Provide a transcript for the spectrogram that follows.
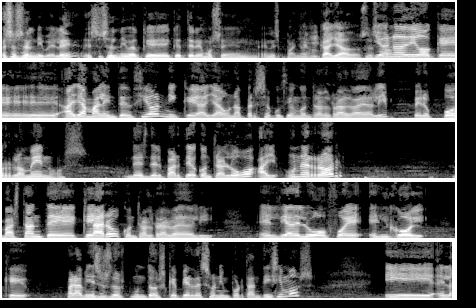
ese es el nivel ¿eh? ese es el nivel que, que tenemos en, en España Aquí callados Yo no digo que haya mala intención ni que haya una persecución contra el Real Valladolid, pero por lo menos desde el partido contra el Lugo hay un error bastante claro contra el Real Valladolid. El día del Lugo fue el gol que para mí esos dos puntos que pierde son importantísimos. Y el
